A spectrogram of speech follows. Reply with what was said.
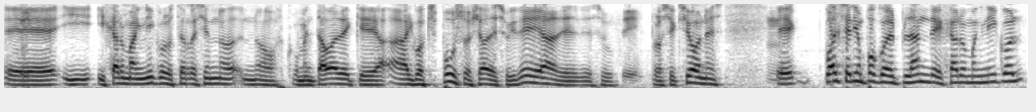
eh, y, y Harold McNichol, usted recién no- nos comentaba de que algo expuso ya de su idea, de, de sus Sí. proyecciones. Eh, ¿Cuál sería un poco el plan de Harold McNichol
